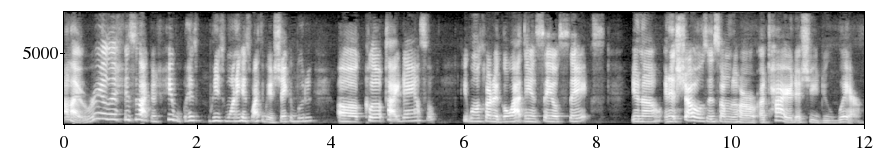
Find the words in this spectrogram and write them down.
I'm like, really? It's like a, he, his, he's wanting his wife to be a shaker booty uh, club type dancer. He wants her to go out there and sell sex, you know, and it shows in some of her attire that she do wear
